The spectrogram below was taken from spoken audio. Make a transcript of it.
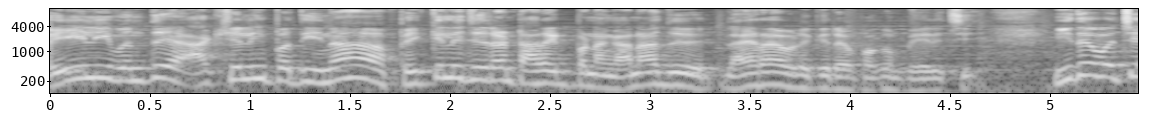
பெய்லி வந்து ஆக்சுவலி பார்த்தீங்கன்னா பெக்கிலிஜி தான் டார்கெட் பண்ணாங்க. ஆனால் அது லைரா வெளுக்கிற பக்கம் போயிருச்சு. இதை வச்சு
